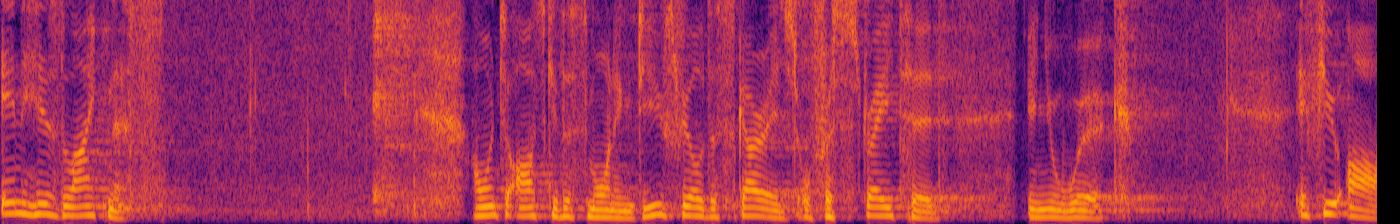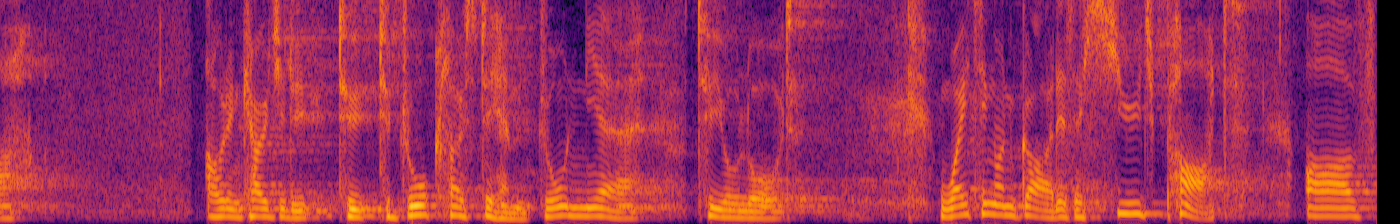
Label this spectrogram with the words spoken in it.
in his likeness. I want to ask you this morning do you feel discouraged or frustrated in your work? If you are, I would encourage you to, to, to draw close to him, draw near to your Lord. Waiting on God is a huge part of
